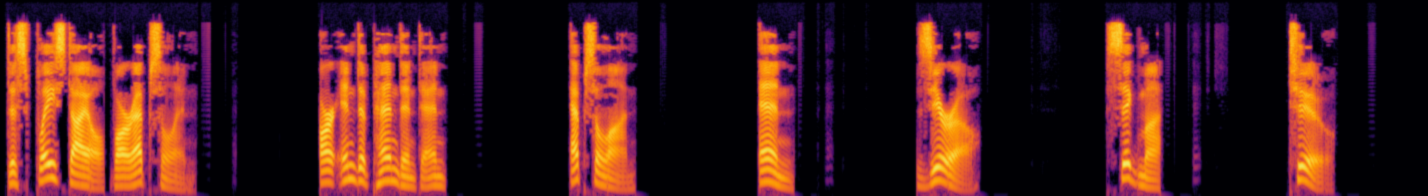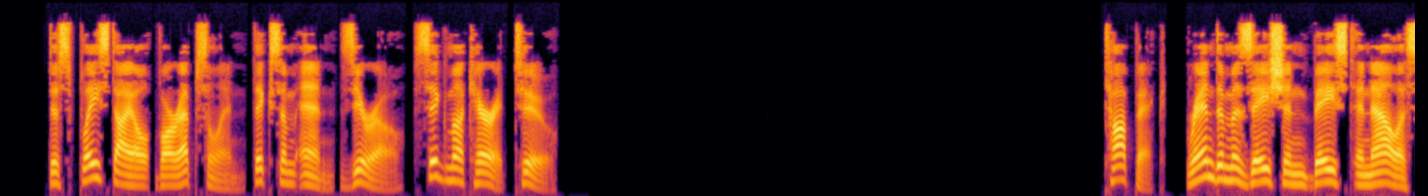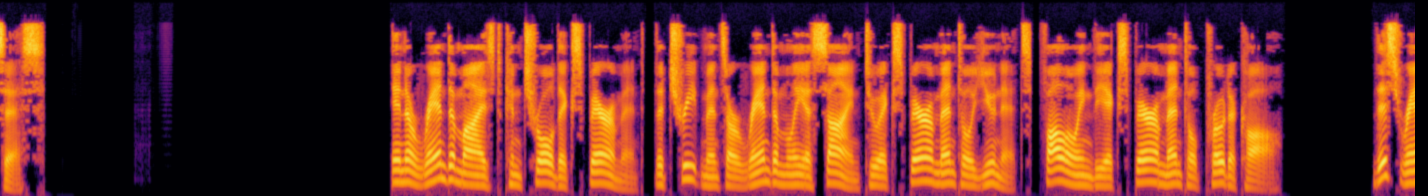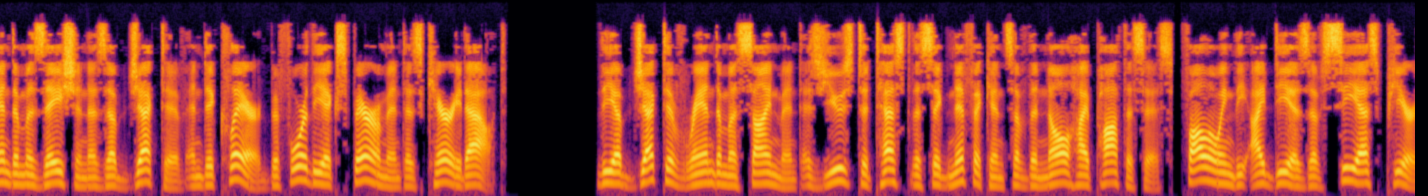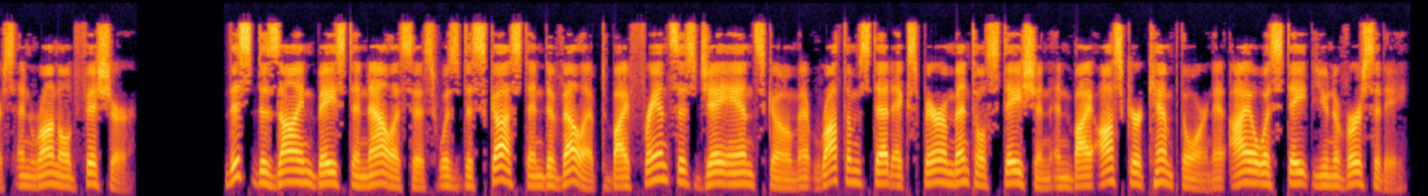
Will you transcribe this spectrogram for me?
display style var epsilon are independent and epsilon n 0 sigma 2 display style var epsilon thicksim n 0 sigma caret 2 topic. Randomization based analysis In a randomized controlled experiment, the treatments are randomly assigned to experimental units, following the experimental protocol. This randomization is objective and declared before the experiment is carried out. The objective random assignment is used to test the significance of the null hypothesis, following the ideas of C. S. Peirce and Ronald Fisher. This design-based analysis was discussed and developed by Francis J. Anscombe at Rothamsted Experimental Station and by Oscar Kempthorne at Iowa State University.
